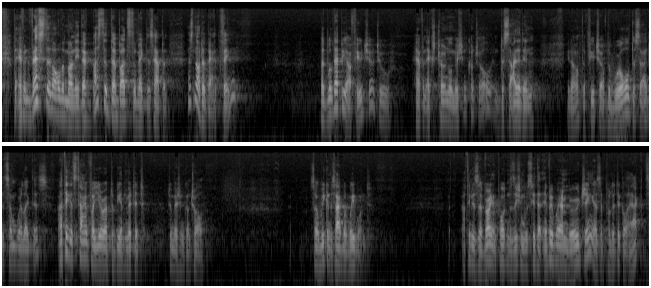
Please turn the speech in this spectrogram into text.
they have invested all the money. They've busted their butts to make this happen. That's not a bad thing. But will that be our future, to have an external mission control and decided in, you know, the future of the world decided somewhere like this? I think it's time for Europe to be admitted to mission control. So we can decide what we want. I think it's a very important decision. We see that everywhere emerging as a political act.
